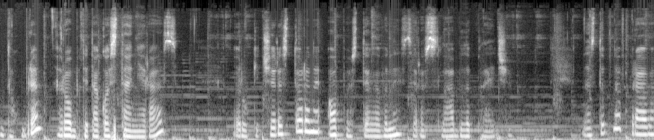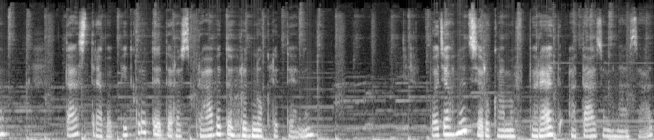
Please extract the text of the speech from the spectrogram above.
Добре, робите так останній раз. Руки через сторони опустили вниз, і розслабили плечі. Наступна вправа. Таз треба підкрутити, розправити грудну клітину. Потягнутися руками вперед, а тазом назад.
